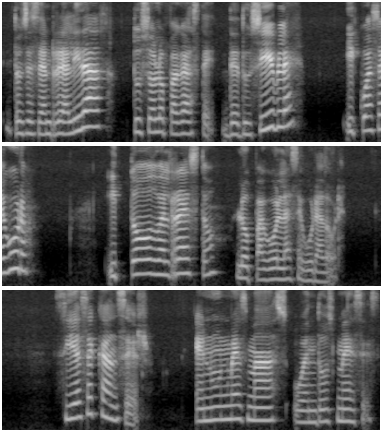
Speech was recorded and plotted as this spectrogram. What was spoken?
Entonces, en realidad, tú solo pagaste deducible y coaseguro y todo el resto lo pagó la aseguradora. Si ese cáncer en un mes más o en dos meses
